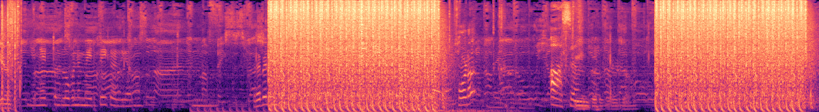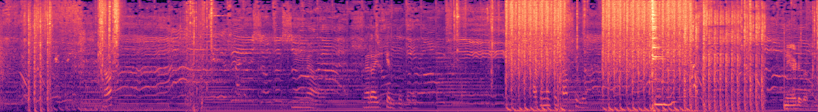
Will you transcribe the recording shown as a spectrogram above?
ये नेट तुम लोगों ने मेरे पे ही कर दिया रेबेल थोड़ा Awesome. खेलते थे से साफ़ नेड कर दो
